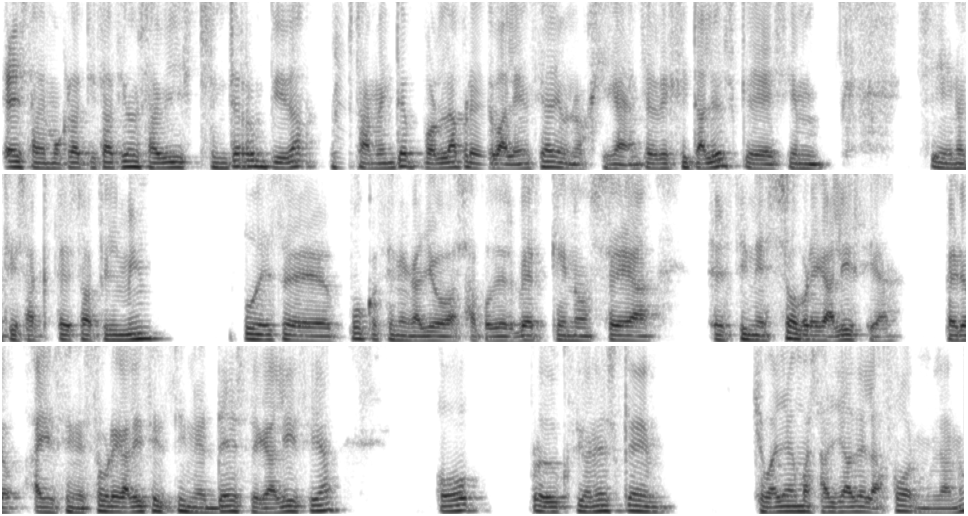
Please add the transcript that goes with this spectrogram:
esa democratización se ha visto interrumpida justamente por la prevalencia de unos gigantes digitales que si, si no tienes acceso a filming, pues eh, poco cine gallego vas a poder ver que no sea el cine sobre Galicia, pero hay cine sobre Galicia y cine desde Galicia o producciones que, que vayan más allá de la fórmula, ¿no?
